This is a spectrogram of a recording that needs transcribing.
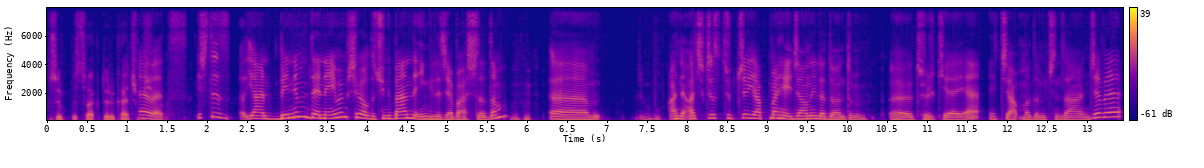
sürpriz faktörü kaçmış. Evet. İşte z- yani benim deneyimim şey oldu. Çünkü ben de İngilizce başladım. Ee, hani açıkçası Türkçe yapma heyecanıyla döndüm e, Türkiye'ye. Hiç yapmadığım için daha önce ve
